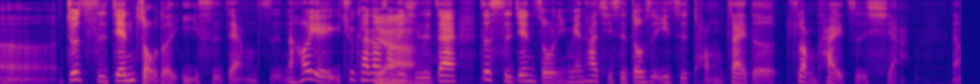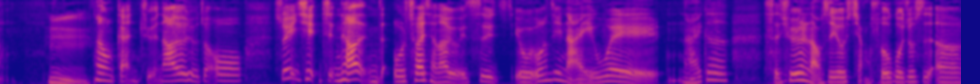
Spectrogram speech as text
呃，就是时间轴的意思这样子，然后也去看到上帝，其实在这时间轴里面，他其实都是一直同在的状态之下，这样，嗯，那种感觉，然后又觉得哦，所以其实，然后你我突然想到有一次，我忘记哪一位哪一个神学院老师有讲说过，就是呃，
